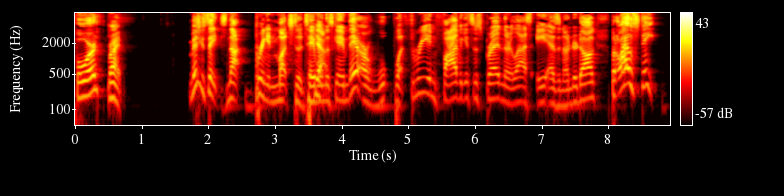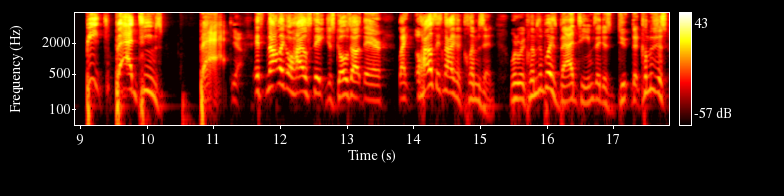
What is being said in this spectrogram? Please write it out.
fourth. Right. Michigan State's not bringing much to the table Yeah. in this game. They are what three and five against the spread in their last eight as an underdog. But Ohio State beats bad teams bad. Yeah. it's not like Ohio State just goes out there like Ohio State's not like a Clemson. When when Clemson plays bad teams, they just do. The Clemson just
